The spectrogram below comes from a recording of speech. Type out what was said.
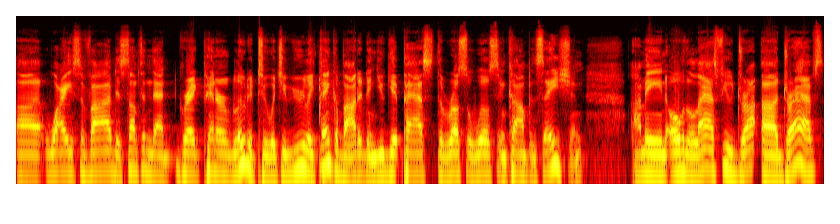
uh, why he survived is something that Greg Penner alluded to, which if you really think about it and you get past the Russell Wilson compensation, I mean, over the last few dra- uh, drafts,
